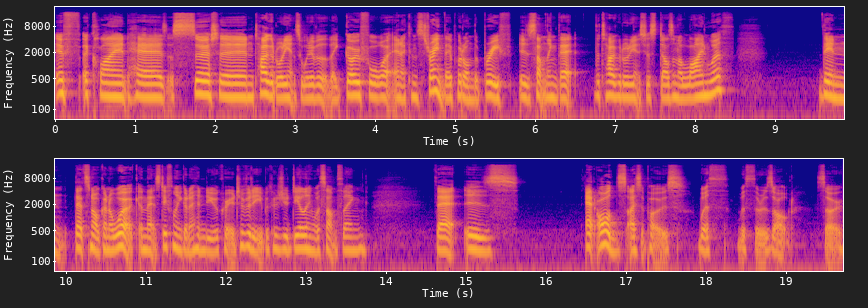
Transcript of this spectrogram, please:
if a client has a certain target audience or whatever that they go for and a constraint they put on the brief is something that the target audience just doesn't align with, then that's not going to work and that's definitely going to hinder your creativity because you're dealing with something that is at odds, I suppose, with with the result. So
